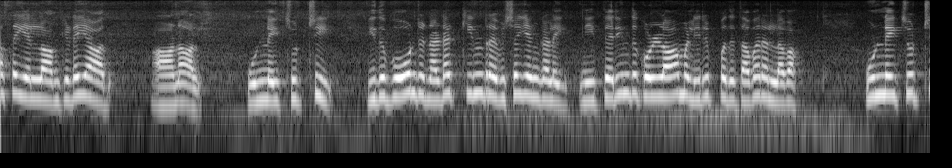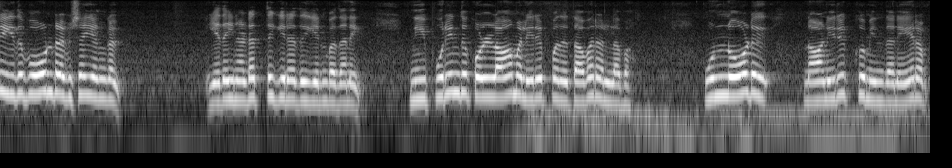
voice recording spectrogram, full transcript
ஆசையெல்லாம் கிடையாது. ஆனால் உன்னை சுற்றி இது போன்று நடக்கின்ற விஷயங்களை நீ தெரிந்து கொள்ளாமல் இருப்பது தவறல்லவா? உன்னை சுற்றி இது போன்ற விஷயங்கள் எதை நடத்துகிறது என்பதனை நீ புரிந்து கொள்ளாமல் இருப்பது தவறல்லவா? உன்னோடு நான் இருக்கும் இந்த நேரம்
